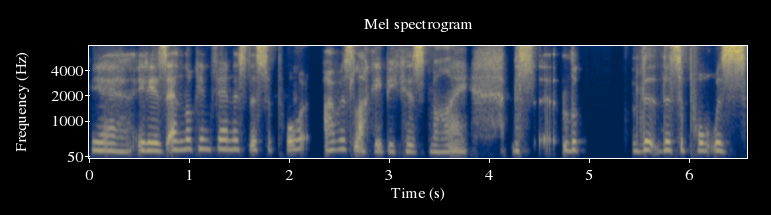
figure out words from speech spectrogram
yeah, it is. And look, in fairness, the support I was lucky because my this look the the support was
